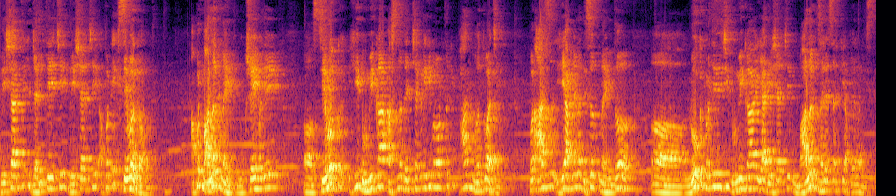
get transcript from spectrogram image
देशातील जनतेचे देशाचे आपण एक सेवक आहोत. आपण मालक नाही लोकशाहीमध्ये सेवक ही भूमिका असणं त्यांच्याकडे ही मला वाटतं की फार महत्वाची पण आज हे आपल्याला दिसत नाही. तर लोकप्रतिनिधीची भूमिका या देशाचे मालक झाल्यासारखी आपल्याला दिसते.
